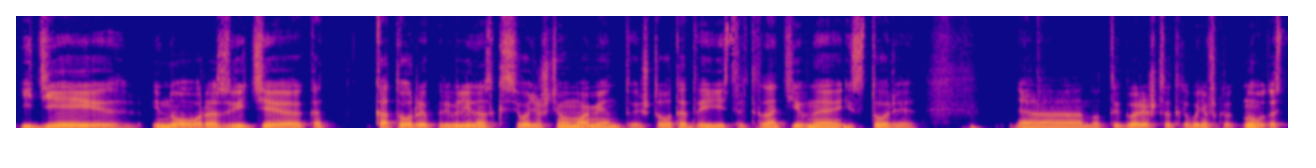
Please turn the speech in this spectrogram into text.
идеи иного развития, которые привели нас к сегодняшнему моменту, и что вот это и есть альтернативная история. А, но ты говоришь, что это как бы немножко... Ну, то есть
